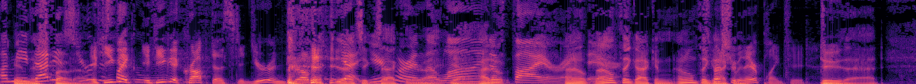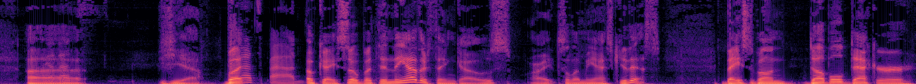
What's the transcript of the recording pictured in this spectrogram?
I mean, this that is photo. you're If just you like get if you get crop dusted, you're in trouble. yeah, That's you are in right. the Yeah. line I of don't- fire right I don't. there. I don't think I can. I don't think I Especially can with airplane food. do that. yeah, Uh, that's yeah, but that's bad. okay. So, but then the other thing goes. All right. So let me ask you this: based upon double decker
